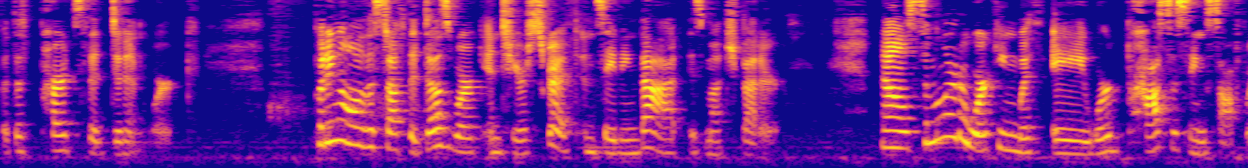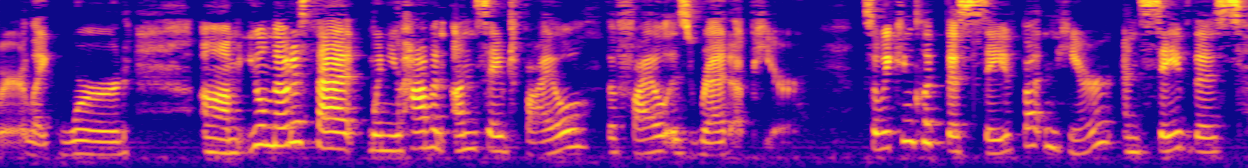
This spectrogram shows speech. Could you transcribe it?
but the parts that didn't work. Putting all of the stuff that does work into your script and saving that is much better. Now, similar to working with a word processing software like Word, um, you'll notice that when you have an unsaved file, the file is red up here. So we can click this Save button here and save this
